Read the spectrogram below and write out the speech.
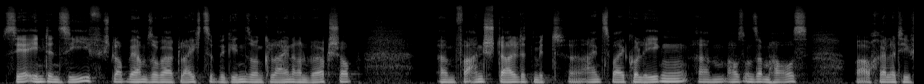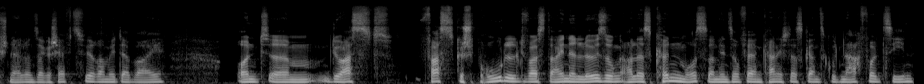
sehr intensiv, ich glaube, wir haben sogar gleich zu Beginn so einen kleineren Workshop ähm, veranstaltet mit äh, ein, zwei Kollegen ähm, aus unserem Haus. War auch relativ schnell unser Geschäftsführer mit dabei. Und ähm, du hast fast gesprudelt, was deine Lösung alles können muss. Und insofern kann ich das ganz gut nachvollziehen,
